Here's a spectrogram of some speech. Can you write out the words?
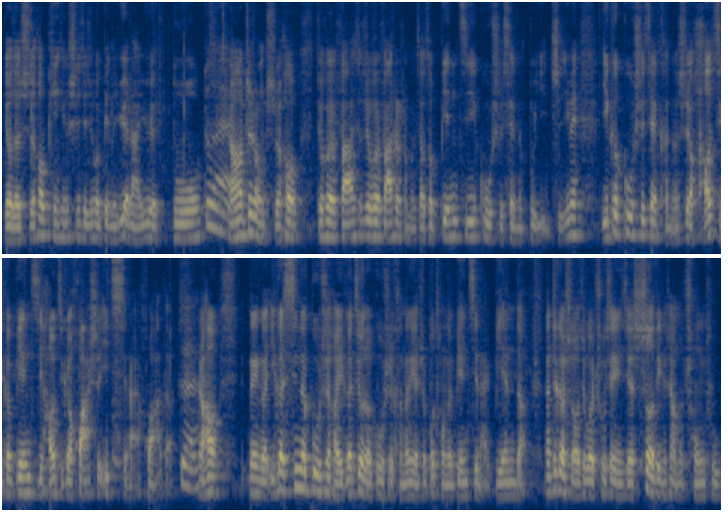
有的时候平行世界就会变得越来越多。对然后这种时候就会发就会发生什么叫做编辑故事线的不一致，因为一个故事线可能是有好几个编辑、好几个画师一起来画的。对然后那个一个新的故事和一个旧的故事，可能也是不同的编辑来编的。那这个时候就会出现一些设定上的冲突。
